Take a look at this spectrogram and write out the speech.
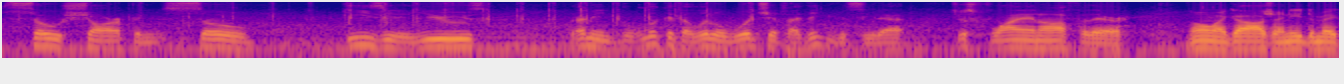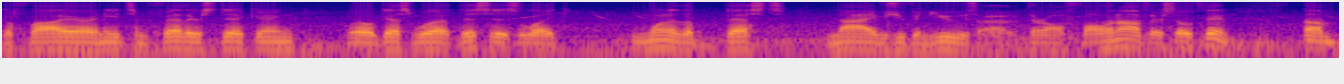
so sharp and so easy to use. I mean, look at the little wood chips. I think you can see that just flying off of there. Oh my gosh, I need to make a fire. I need some feather sticking. Well, guess what? This is like one of the best knives you can use. Uh, they're all falling off. They're so thin. Um,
